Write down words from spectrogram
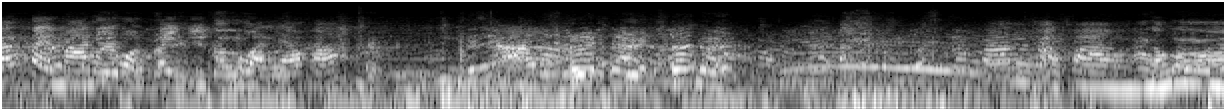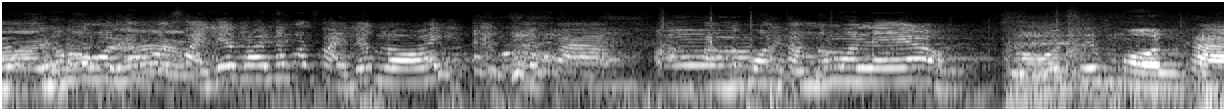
ตั้งแต่มานี่หมดไปกี่ขวดแล้วคะฟังค่ะฟังน้องมนต์น้องมนต์น้องมนต์ใส่เรียบร้อยน้องมนต์ใส่เรียบร้อยไปฟังฟังฟังน้องมนต์ฟังน้องมนต์แล้วอ๋อชื่อมนค่ะ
